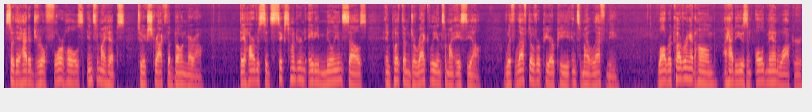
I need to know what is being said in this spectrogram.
so they had to drill four holes into my hips to extract the bone marrow. They harvested 680 million cells and put them directly into my ACL, with leftover PRP into my left knee. While recovering at home, I had to use an old man walker,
